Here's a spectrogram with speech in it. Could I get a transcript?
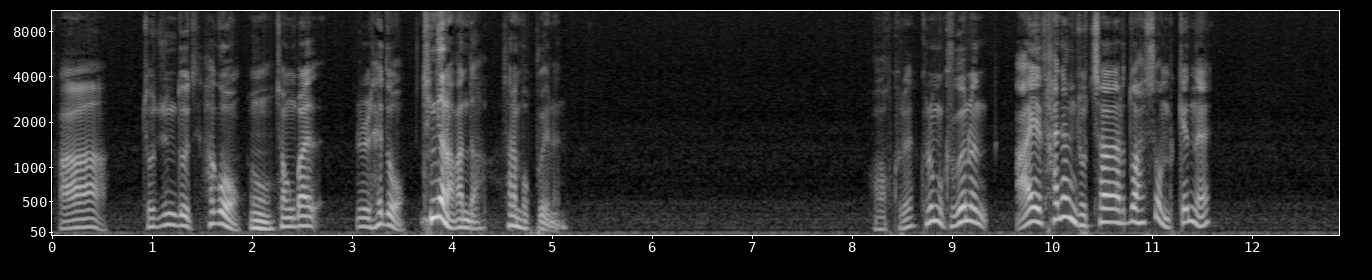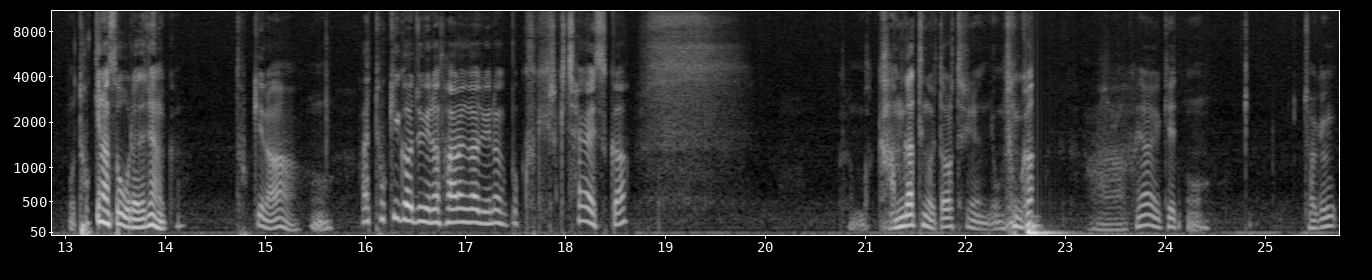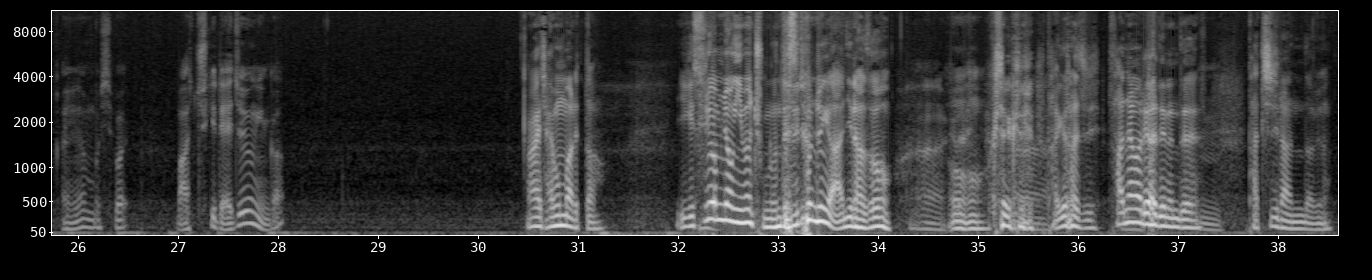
아 조준도 하고 어. 정발을 해도 튕겨 나간다. 사람 복부에는. 아 그래? 그러면 그거는 아예 사냥조차도 할 수 없겠네 뭐 토끼나 쏘고 그래야 되지 않을까? 토끼나 어. 아 토끼 가죽이나 사람 가죽이나 뭐 크게 그렇게 차이가 있을까? 그럼 막 감 같은 걸 떨어뜨리는 용도인가? 아 그냥 이렇게 어. 적용 아니 뭐 씨발 맞추기 레저용인가? 아 잘못 말했다. 이게 수렴용이면 죽는데 수렴용이 아니라서 아 어, 어 그래 그래 아. 당연하지 사냥을 해야 되는데 음. 다치질 않는다면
